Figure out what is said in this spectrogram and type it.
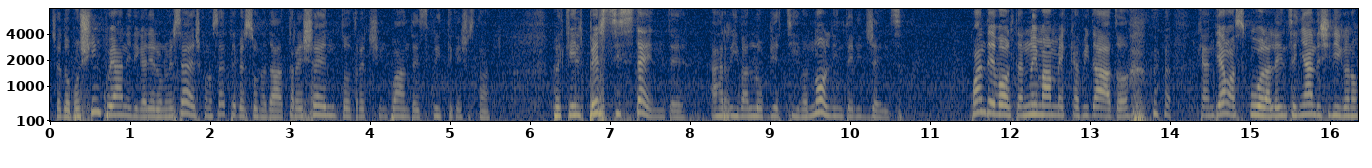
Cioè dopo cinque anni di carriera universitaria escono sette persone da 300-350 iscritti che ci stanno. Perché il persistente arriva all'obiettivo, non l'intelligenza. Quante volte a noi mamme è capitato che andiamo a scuola, le insegnanti ci dicono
